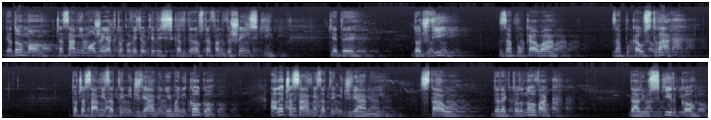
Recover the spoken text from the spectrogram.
Wiadomo, czasami może, jak to powiedział kiedyś kardynał Stefan Wyszyński, kiedy do drzwi zapukała, zapukał strach, to czasami za tymi drzwiami nie ma nikogo, ale czasami za tymi drzwiami stał dyrektor Nowak, Dariusz Skirko,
